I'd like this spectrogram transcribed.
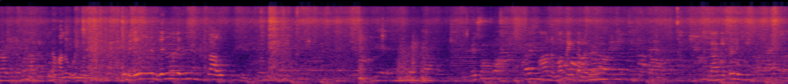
Lagi tulog. Nakaluoy mo. Ganun, may ganun, may ganun. Tao. Ah, namatay talaga. Lagi tulog eh.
